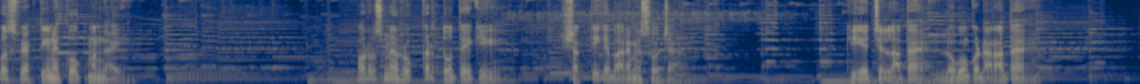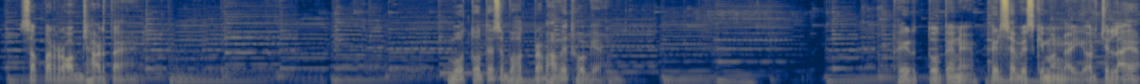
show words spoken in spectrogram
उस व्यक्ति ने कोक मंगाई। और उसने रुककर तोते की शक्ति के बारे में सोचा कि यह चिल्लाता है, लोगों को डराता है, सब पर रौब झाड़ता है। वो तोते से बहुत प्रभावित हो गया। फिर तोते ने फिर से विस्की मंगाई और चिल्लाया,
